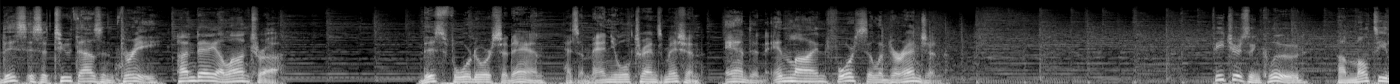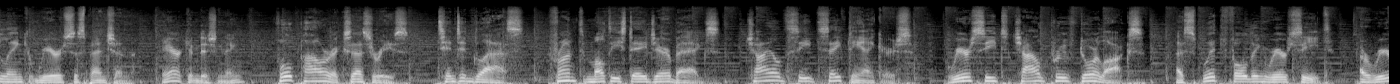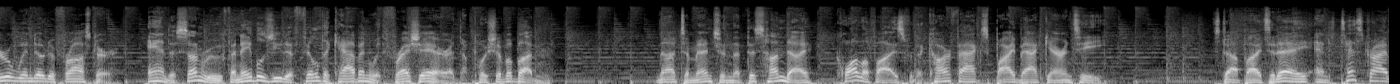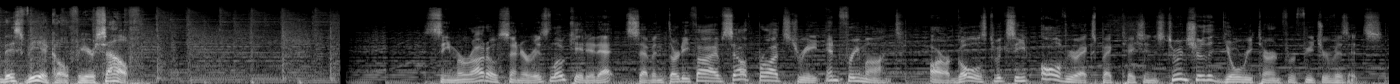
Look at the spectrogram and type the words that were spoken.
This is a 2003 Hyundai Elantra. This four-door sedan has a manual transmission and an inline four-cylinder engine. Features include a multi-link rear suspension, air conditioning, full power accessories, tinted glass, front multi-stage airbags, child seat safety anchors, rear seat child-proof door locks, a split folding rear seat, a rear window defroster, and a sunroof enables you to fill the cabin with fresh air at the push of a button. Not to mention that this Hyundai qualifies for the Carfax buyback guarantee. Stop by today and test drive this vehicle for yourself. Siemer Auto Center is located at 735 South Broad Street in Fremont. Our goal is to exceed all of your expectations to ensure that you'll return for future visits.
